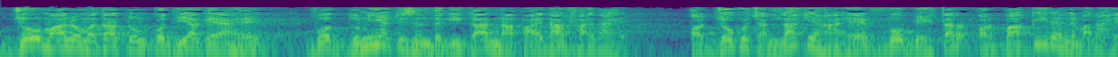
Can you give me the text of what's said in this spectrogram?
جو مال و متا تم کو دیا گیا ہے، وہ دنیا کی زندگی کا ناپائیدار فائدہ ہے۔ اور جو کچھ اللہ کے ہاں ہے، وہ بہتر اور باقی رہنے والا ہے۔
